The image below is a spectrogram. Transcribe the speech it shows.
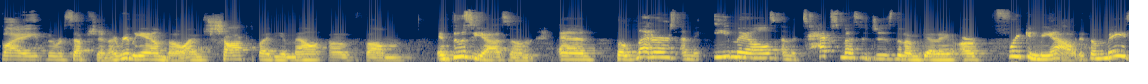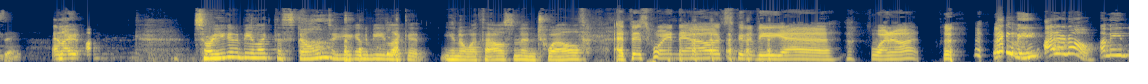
by the reception. I really am, though. I'm shocked by the amount of um, enthusiasm and the letters and the emails and the text messages that I'm getting are freaking me out. It's amazing. And I, I'm so are you going to be like the Stones? Are you going to be like at you know a thousand and twelve? At this point now, it's going to be yeah. Why not? Maybe I don't know. I mean,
